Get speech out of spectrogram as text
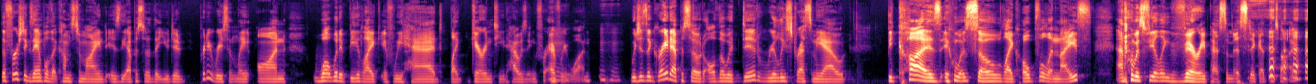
the first example that comes to mind is the episode that you did pretty recently on what would it be like if we had like guaranteed housing for Mm. everyone Mm-hmm. which is a great episode although it did really stress me out because it was so like hopeful and nice and i was feeling very pessimistic at the time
